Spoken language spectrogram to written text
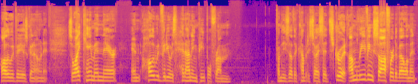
Hollywood Video is going to own it. So I came in there, and Hollywood Video was headhunting people from from these other companies. So I said, screw it. I'm leaving software development.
